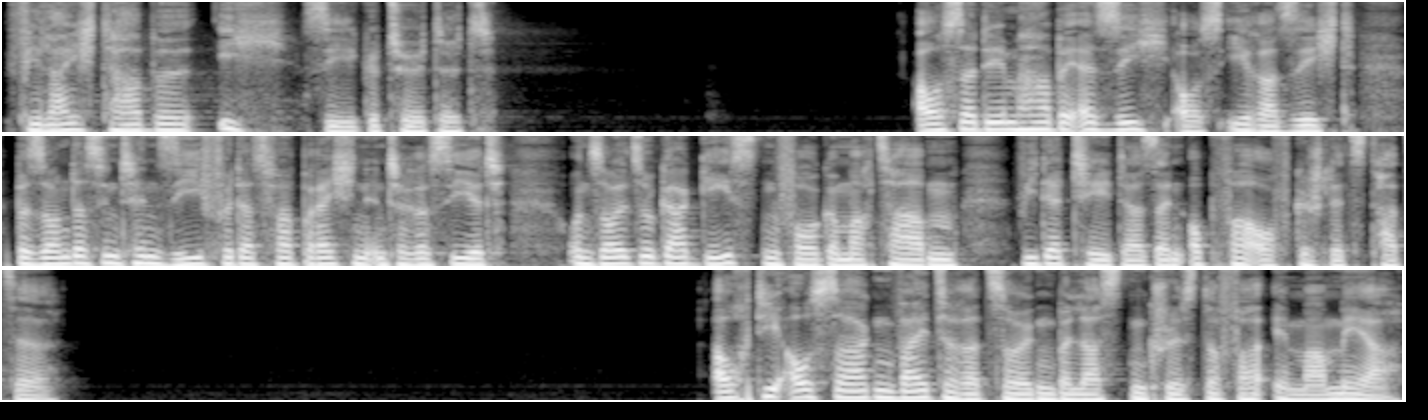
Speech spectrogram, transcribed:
Vielleicht habe ich sie getötet. Außerdem habe er sich aus ihrer Sicht besonders intensiv für das Verbrechen interessiert und soll sogar Gesten vorgemacht haben, wie der Täter sein Opfer aufgeschlitzt hatte. Auch die Aussagen weiterer Zeugen belasten Christopher immer mehr.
